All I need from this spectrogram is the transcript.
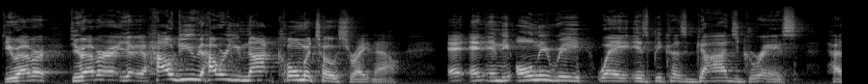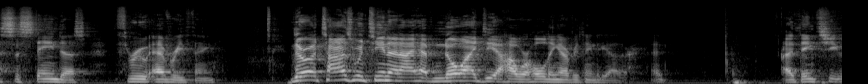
Do you ever, do you ever, how do you, how are you not comatose right now? And, and, and the only re- way is because God's grace has sustained us through everything. There are times when Tina and I have no idea how we're holding everything together. And I think she,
